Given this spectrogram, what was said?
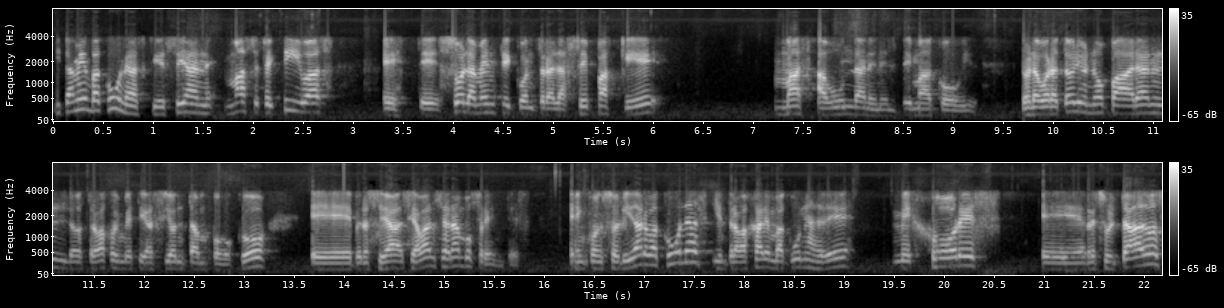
y también vacunas que sean más efectivas, este, solamente contra las cepas que más abundan en el tema COVID. Los laboratorios no paran los trabajos de investigación tampoco, eh, pero se, se avanza en ambos frentes, en consolidar vacunas y en trabajar en vacunas de mejores eh, resultados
